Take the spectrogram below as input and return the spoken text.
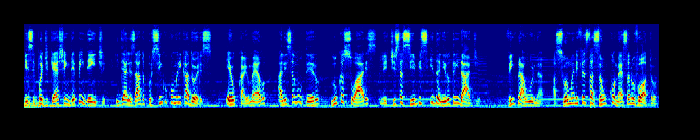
Esse podcast é independente, idealizado por cinco comunicadores. Eu, Caio Melo, Alissa Monteiro, Lucas Soares, Letícia Cibes e Danilo Trindade. Vem pra urna, a sua manifestação começa no voto.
